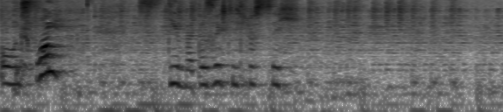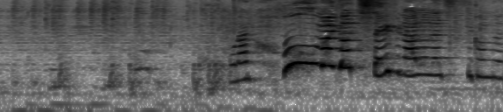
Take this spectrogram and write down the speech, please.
Und Sprung. Die Map ist richtig lustig. Oh nein. Oh mein Gott, safe in allerletzter Sekunde.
